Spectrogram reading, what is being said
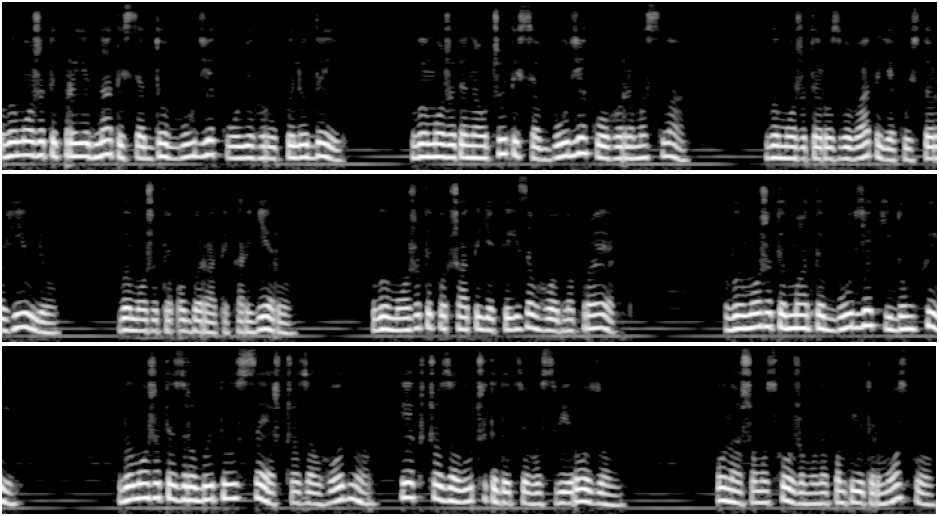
ви можете приєднатися до будь-якої групи людей. Ви можете навчитися будь-якого ремесла, ви можете розвивати якусь торгівлю, ви можете обирати кар'єру, ви можете почати який завгодно проект. Ви можете мати будь-які думки. Ви можете зробити усе, що завгодно, якщо залучите до цього свій розум. У нашому схожому на комп'ютер мозку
